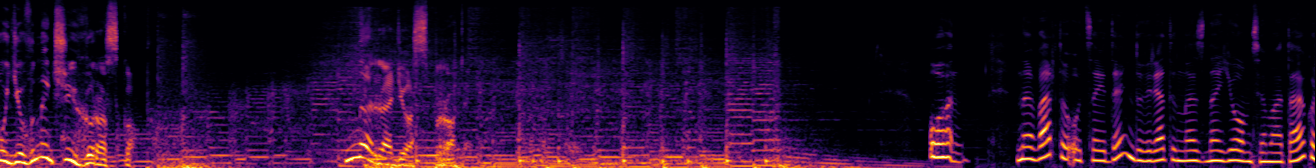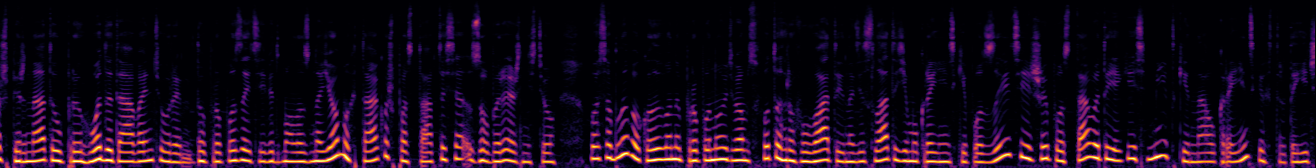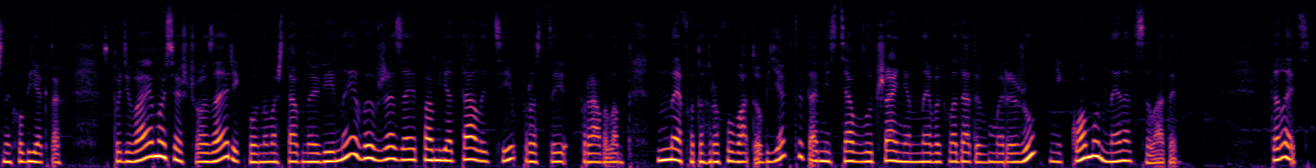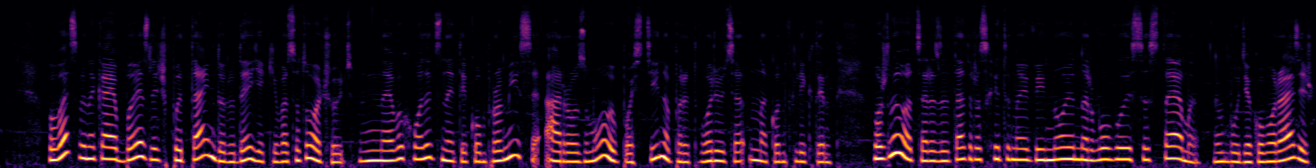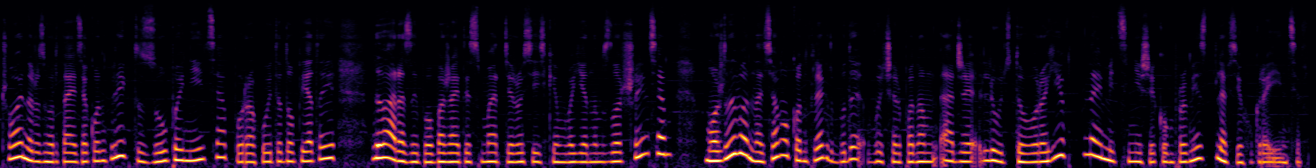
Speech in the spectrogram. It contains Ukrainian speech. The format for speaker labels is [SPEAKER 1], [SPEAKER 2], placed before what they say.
[SPEAKER 1] Войовничий гороскоп на радіо Спротив.
[SPEAKER 2] Овен. Не варто у цей день довіряти незнайомцям, а також пірнати у пригоди та авантюри. До пропозицій від малознайомих також поставтеся з обережністю, особливо коли вони пропонують вам сфотографувати і надіслати їм українські позиції чи поставити якісь мітки на українських стратегічних об'єктах. Сподіваємося, що за рік повномасштабної війни ви вже запам'ятали ці прості правила: не фотографувати об'єкти та місця влучання, не викладати в мережу, нікому не надсилати. Телець. У вас виникає безліч питань до людей, які вас оточують. Не виходить знайти компроміси, а розмови постійно перетворюються на конфлікти. Можливо, це результат розхитаної війною нервової системи. В будь-якому разі, щойно розгортається конфлікт, зупиніться, порахуйте до п'яти, два рази побажайте смерті російським воєнним злочинцям. Можливо, на цьому конфлікт буде вичерпано, адже лють до ворогів найміцніший компроміс для всіх українців.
